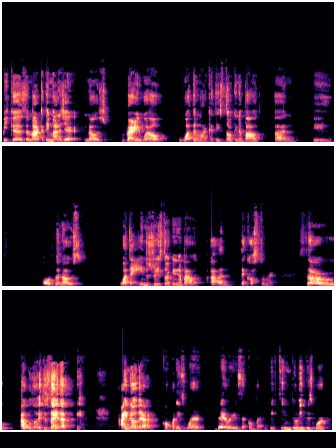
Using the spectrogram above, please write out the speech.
because the marketing manager knows very well what the market is talking about and also knows what the industry is talking about and the customer. So I would like to say that I know there are companies where there is a competitive team doing this work,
